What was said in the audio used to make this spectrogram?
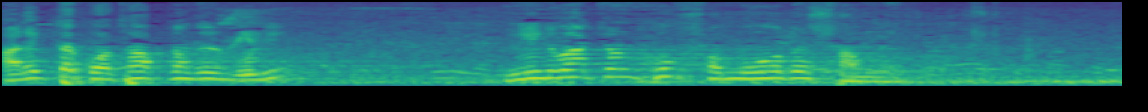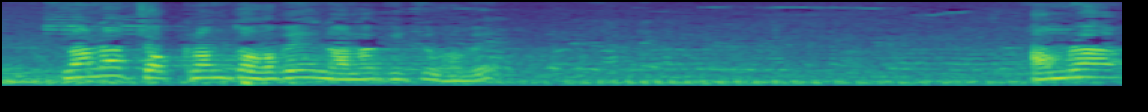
আরেকটা কথা আপনাদের বলি, নির্বাচন খুব সম্ভবত সামনে। নানা চক্রান্ত হবে, নানা কিছু হবে। আমরা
